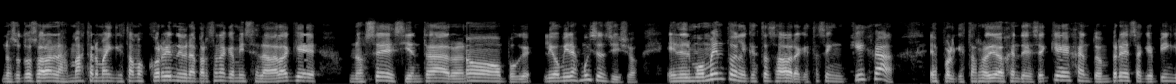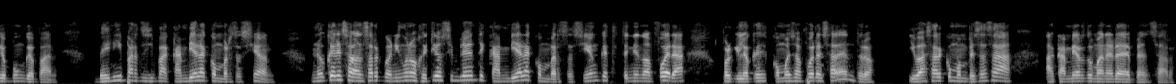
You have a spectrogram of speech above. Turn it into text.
nosotros ahora en las mastermind que estamos corriendo hay una persona que me dice, la verdad que no sé si entrar o no, porque le digo, mira, es muy sencillo. En el momento en el que estás ahora, que estás en queja, es porque estás rodeado de gente que se queja en tu empresa, que pin, que pum, que pan. Vení, participa, cambia la conversación. No querés avanzar con ningún objetivo, simplemente cambia la conversación que estás teniendo afuera, porque lo que es como es afuera es adentro. Y vas a ver cómo empezás a, a cambiar tu manera de pensar.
